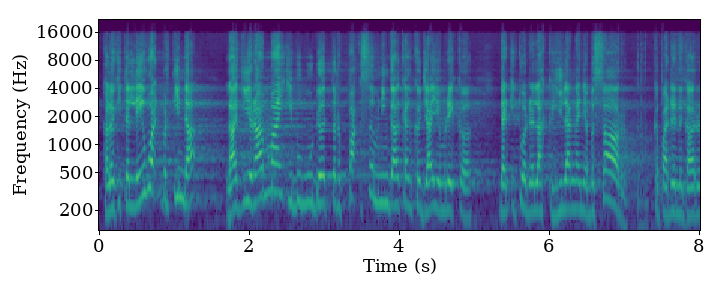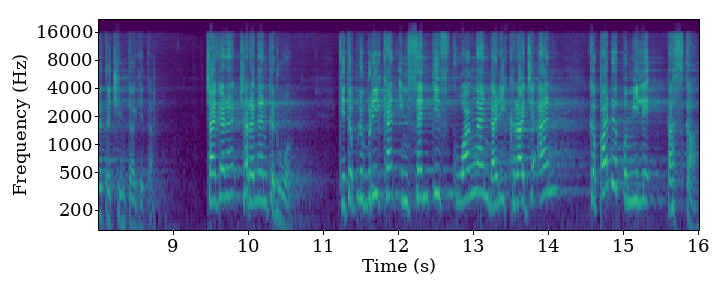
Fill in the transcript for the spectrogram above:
kalau kita lewat bertindak lagi ramai ibu muda terpaksa meninggalkan kerjaya mereka dan itu adalah kehilangan yang besar kepada negara tercinta kita. Cadangan, cadangan kedua, kita perlu berikan insentif kewangan dari kerajaan kepada pemilik taska.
